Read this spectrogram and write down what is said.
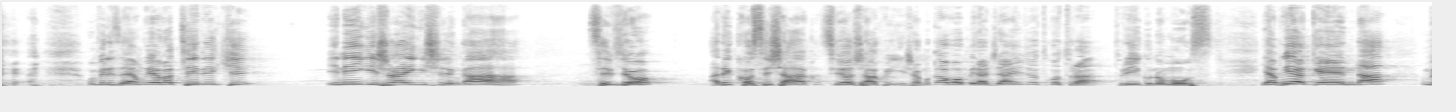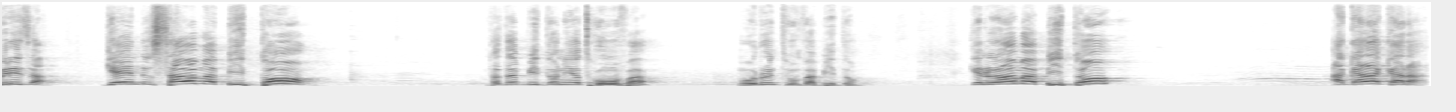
Umviriza yambwiye batire iki iyi ni inyigisho nayigishije ngaha sivyo? Ariko siyo nshaka kwigisha. Mugabo birajyanye ibyo two turiga uno munsi. Yabwiye genda umviriza genda usabe amabido mfate bido niyo twumva mu burundi twumva bidon. Genda urabe amabidon agaragara.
